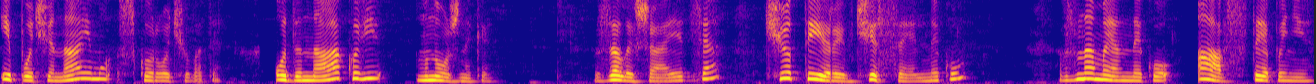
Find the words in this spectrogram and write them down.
і починаємо скорочувати. Однакові множники. Залишається 4 в чисельнику в знаменнику а в степені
